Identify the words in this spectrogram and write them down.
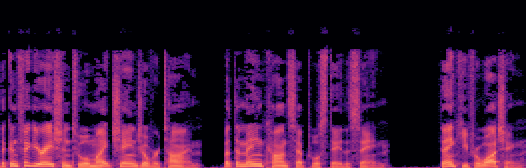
The configuration tool might change over time, but the main concept will stay the same. Thank you for watching.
